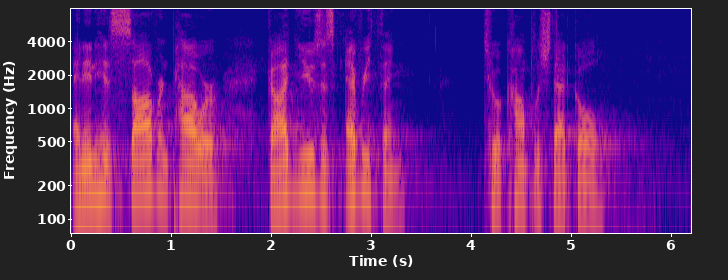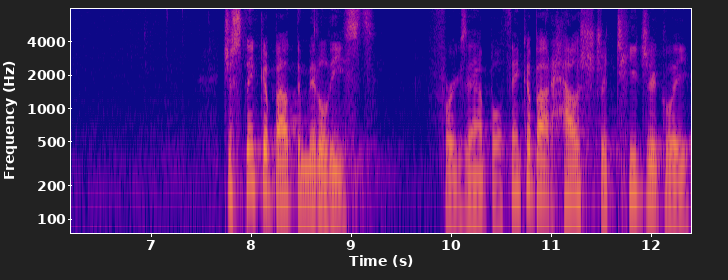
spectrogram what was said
And in His sovereign power, God uses everything to accomplish that goal. Just think about the Middle East, for example. Think about how strategically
